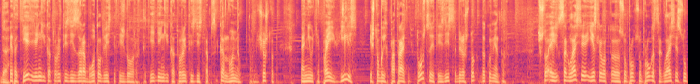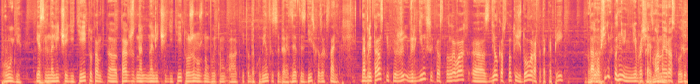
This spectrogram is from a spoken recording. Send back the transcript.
Да. Это те деньги, которые ты здесь заработал, 200 тысяч долларов. Это те деньги, которые ты здесь там сэкономил, там еще что-то. Они у тебя появились, и чтобы их потратить в Турции, ты здесь соберешь столько документов. Что э, согласие, если вот э, супруг супруга, согласие супруги. Если наличие детей, то там э, также на- наличие детей тоже нужно будет там а, какие-то документы собирать. За Это здесь, в Казахстане. На британских Виргинских островах сделка в 100 тысяч долларов это копейки. Ну там да. вообще никто не, не обращает Карманные внимания. расходы.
